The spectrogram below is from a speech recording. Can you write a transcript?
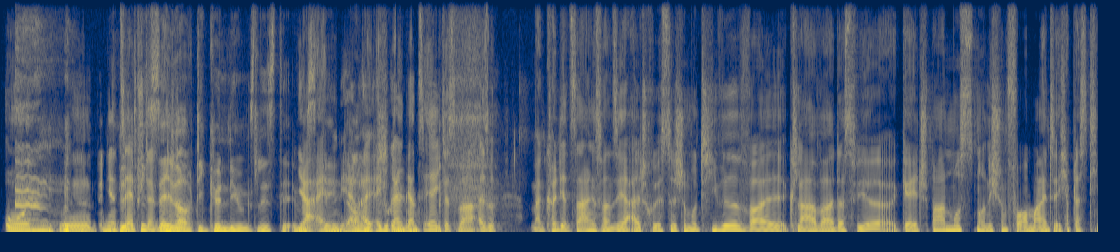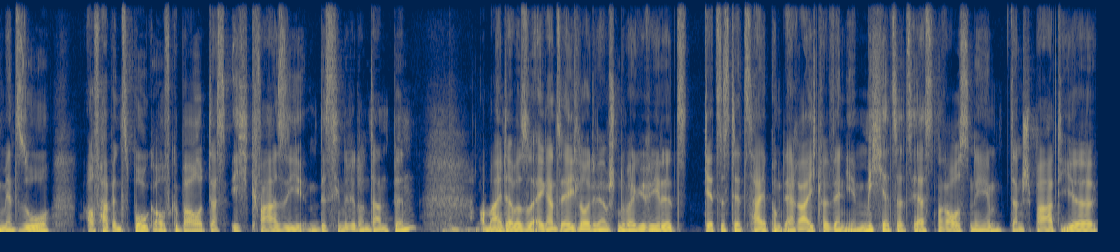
und äh, bin jetzt selbstständig. selber auf die Kündigungsliste im ja, äh, äh, du, ganz ehrlich, das war also man könnte jetzt sagen, es waren sehr altruistische Motive, weil klar war, dass wir Geld sparen mussten und ich schon vor meinte, ich habe das Team jetzt so auf Hub and Spoke aufgebaut, dass ich quasi ein bisschen redundant bin. Und meinte aber so, ey, ganz ehrlich, Leute, wir haben schon drüber geredet, jetzt ist der Zeitpunkt erreicht, weil wenn ihr mich jetzt als ersten rausnehmt, dann spart ihr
